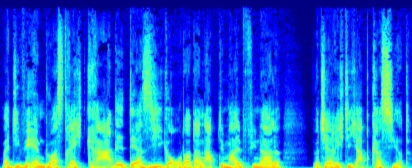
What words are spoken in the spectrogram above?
weil die WM, du hast recht, gerade der Sieger oder dann ab dem Halbfinale wird ja richtig abkassiert.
